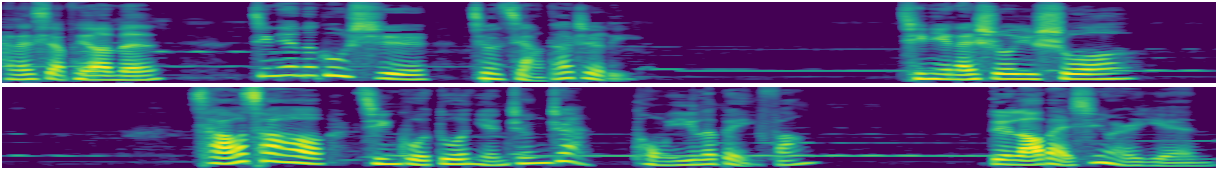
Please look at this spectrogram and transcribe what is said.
好了，小朋友们，今天的故事就讲到这里。请你来说一说，曹操经过多年征战，统一了北方。对老百姓而言，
